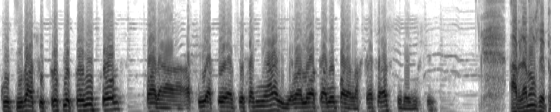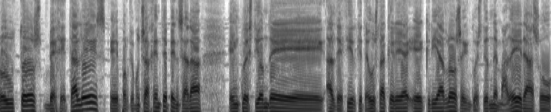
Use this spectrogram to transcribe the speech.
cultivar sus propios productos para así hacer artesanía y llevarlo a cabo para las casas que le gusten. Hablamos de productos vegetales, eh, porque mucha gente pensará en cuestión de, al decir que te gusta eh, criarlos, en cuestión de maderas o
